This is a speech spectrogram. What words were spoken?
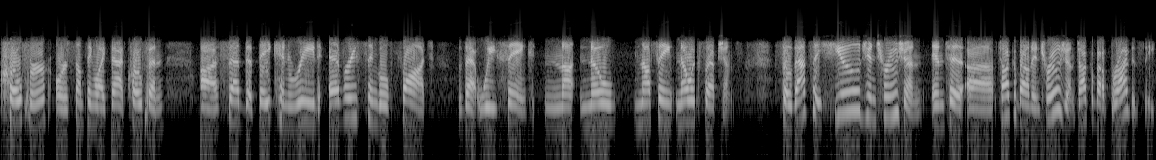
Crofer or something like that, Crofin, uh, said that they can read every single thought that we think, not, no, nothing, no exceptions. So that's a huge intrusion into uh talk about intrusion, talk about privacy.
